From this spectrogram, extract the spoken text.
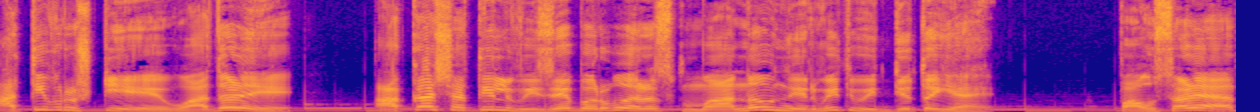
अतिवृष्टी आहे वादळे आकाशातील विजेबरोबरच मानव निर्मित विद्युतही आहे. पावसाळ्यात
